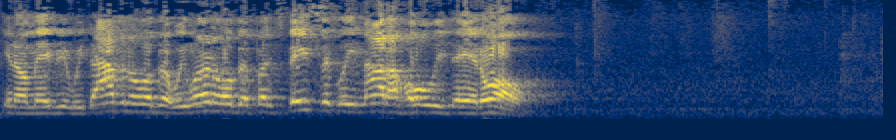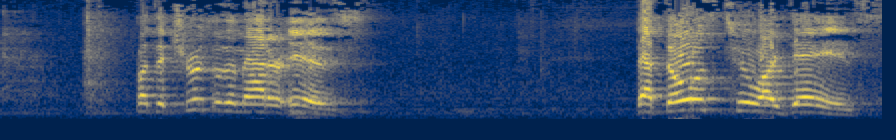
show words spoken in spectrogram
you know, maybe we daven a little bit, we learn a little bit, but it's basically not a holy day at all. But the truth of the matter is that those two are days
